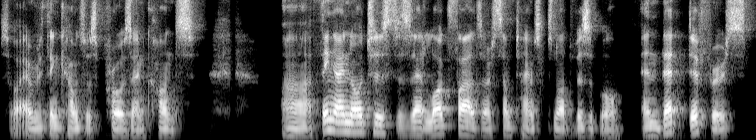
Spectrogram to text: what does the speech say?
So everything comes with pros and cons. Uh, thing I noticed is that log files are sometimes not visible, and that differs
